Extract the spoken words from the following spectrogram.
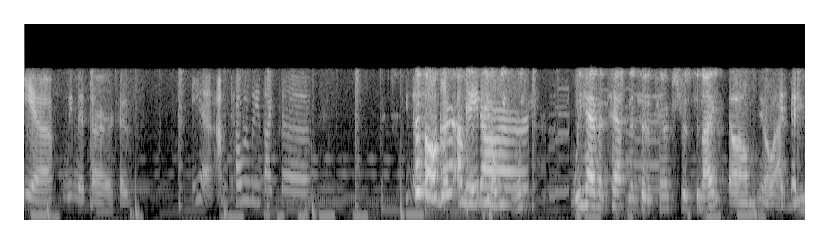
Yeah, we miss her because yeah, I'm totally like the. You know, it's all good. I mean, you know, we, we we haven't tapped into the pimpstress tonight. Um, you know, I, these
